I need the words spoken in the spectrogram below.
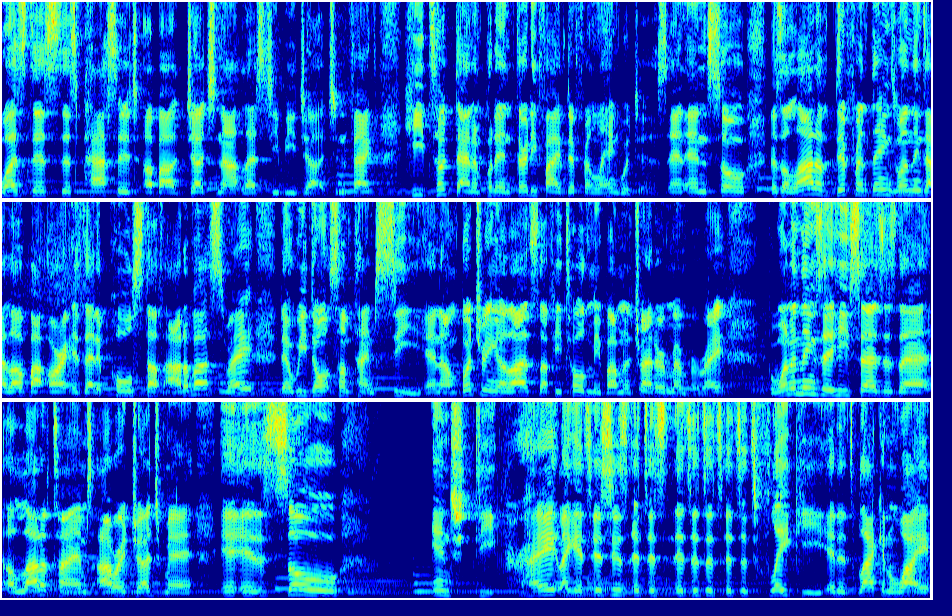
was this this passage about judge not lest ye be judged. In fact, he took that and put it in 35 different languages. And and so there's a lot of different things. One of the things I love about art is that it pulls stuff out of us, right? That we don't sometimes see. And I'm butchering a lot of stuff he told me, but I'm gonna try to remember, right? But one of the things that he says is that a lot of times our judgment is so inch deep, right? Like it's, it's just it's it's, it's it's it's it's flaky and it's black and white,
